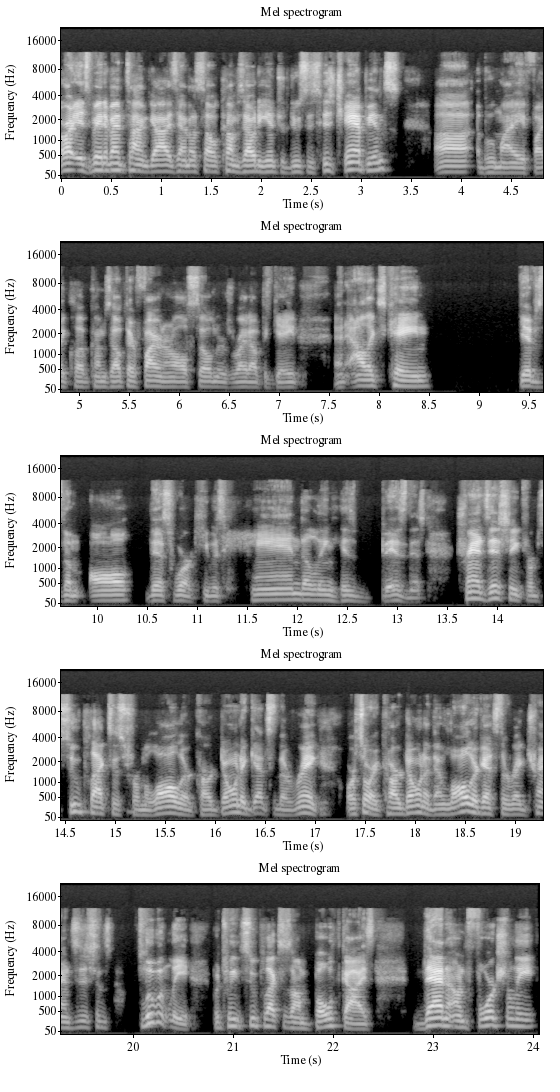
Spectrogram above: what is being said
All right, it's main event time, guys. MSL comes out. He introduces his champions. Uh, Bomaye Fight Club comes out. They're firing on all cylinders right out the gate. And Alex Kane gives them all this work. He was handling his business, transitioning from suplexes from Lawlor. Cardona gets in the ring, or sorry, Cardona, then Lawlor gets the ring, transitions fluently between suplexes on both guys. Then, unfortunately,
